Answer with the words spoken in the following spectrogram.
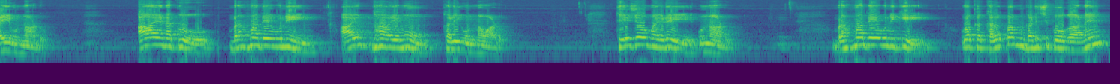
అయి ఉన్నాడు. ఆయనకు బ్రహ్మదేవుని ఆయుద్ధాయము కలిగి ఉన్నవాడు. తేజోమయుడై ఉన్నాడు. బ్రహ్మదేవునికి ఒక కల్పం గడిచిపోగానే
